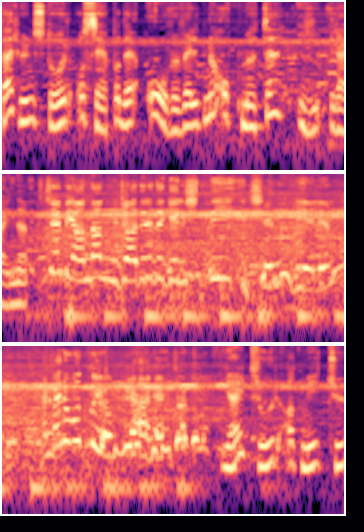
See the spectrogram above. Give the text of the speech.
der hun står og ser på det overveldende oppmøtet i regnet. Jeg tror at metoo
